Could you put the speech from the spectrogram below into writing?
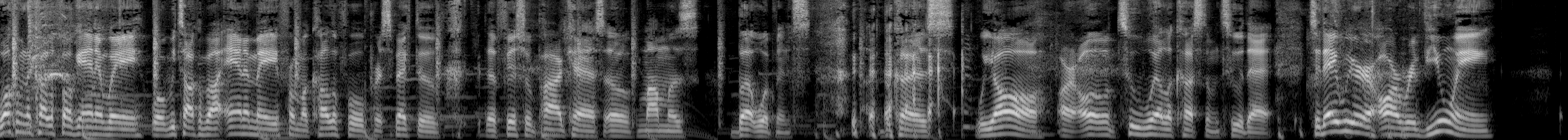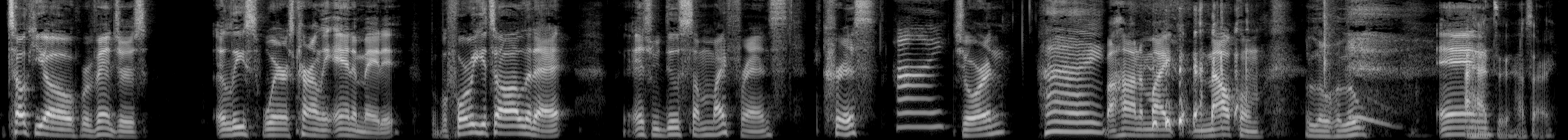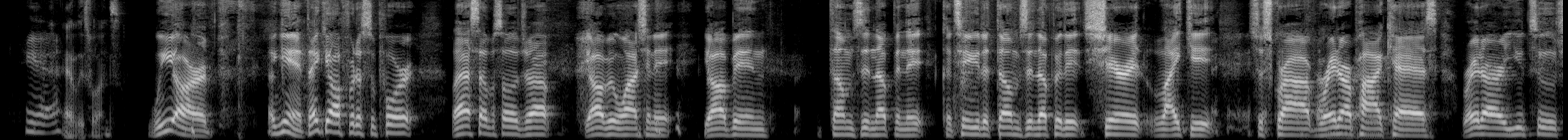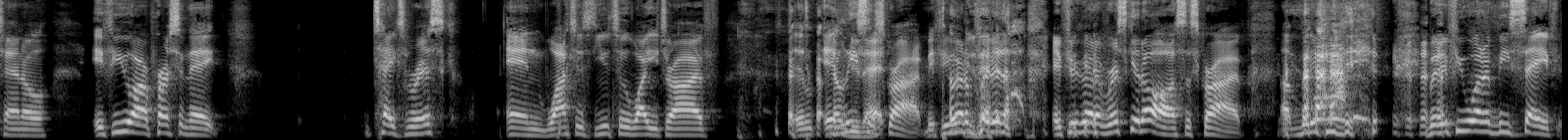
Welcome to Colorful Anime, where we talk about anime from a colorful perspective, the official podcast of Mama's Butt Whoopings. Uh, because we all are all too well accustomed to that. Today we are, are reviewing Tokyo Revengers, at least where it's currently animated. But before we get to all of that, introduce some of my friends Chris, Hi. Jordan, Hi. behind the mic, Malcolm. Hello, hello. And I had to. I'm sorry. Yeah. At least once. we are again thank y'all for the support last episode drop. y'all been watching it y'all been thumbsing up in it continue to thumbsing up in it share it like it subscribe rate our podcast rate our youtube channel if you are a person that takes risk and watches youtube while you drive at, at least subscribe. If you're Don't gonna put it, that. on, if you're gonna risk it all, subscribe. Uh, but if you, did, but if you want to be safe,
